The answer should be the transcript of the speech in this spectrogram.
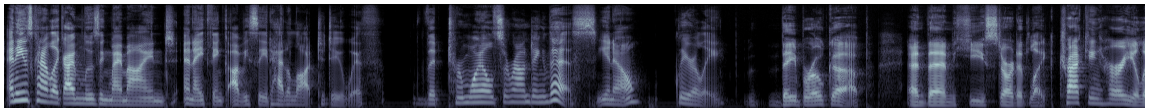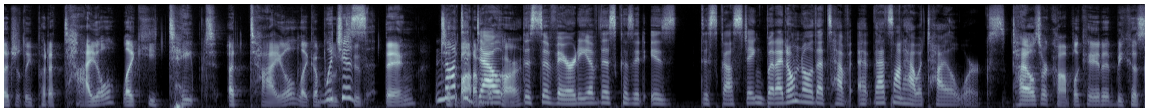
and he was kind of like, I'm losing my mind. And I think obviously it had a lot to do with the turmoil surrounding this, you know, clearly. They broke up. And then he started like tracking her. He allegedly put a tile, like he taped a tile, like a Which Bluetooth is thing, to the Not to bottom of her car. doubt the severity of this because it is disgusting, but I don't know that's how that's not how a tile works. tiles are complicated because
